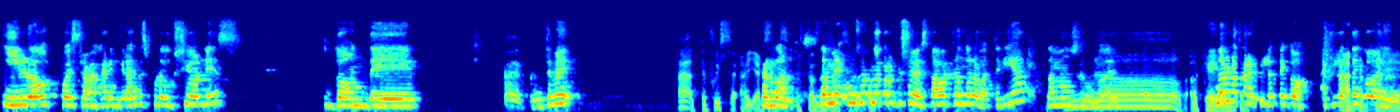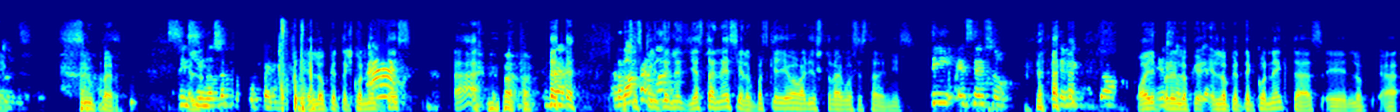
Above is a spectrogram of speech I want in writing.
y luego puedes trabajar en grandes producciones donde, a ver, permíteme, Ah, te fuiste. Ah, ya, perdón, dame un segundo, creo que se me está bajando la batería, dame un segundo, ¿eh? No, ok. No, no, entonces- pero aquí lo tengo, aquí lo Ah, tengo en... perfecto. Súper. Sí, El- sí, no se preocupen. En lo que te conectas. Ah, Ya. Perdón, perdón. ya está necia, lo que pasa es que lleva varios tragos esta Denise. Sí, es eso. Se me cayó. Oye, pero en lo que, ya. en lo que te conectas, eh, lo- ah,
